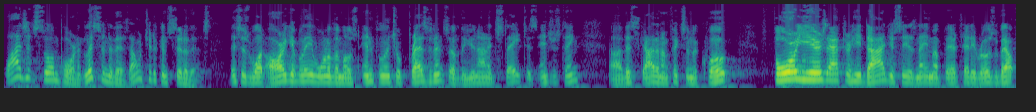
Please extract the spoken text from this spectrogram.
Why is it so important? Listen to this. I want you to consider this. This is what arguably one of the most influential presidents of the United States is interesting. Uh, this guy that I'm fixing to quote. Four years after he died, you see his name up there, Teddy Roosevelt.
